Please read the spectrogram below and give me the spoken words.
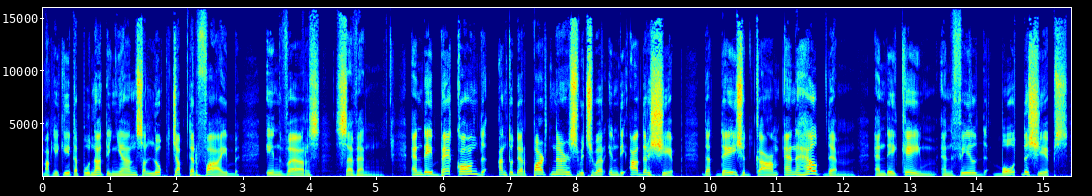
Makikita po natin yan sa Luke chapter 5 in verse 7. And they beckoned unto their partners which were in the other ship that they should come and help them. And they came and filled both the ships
